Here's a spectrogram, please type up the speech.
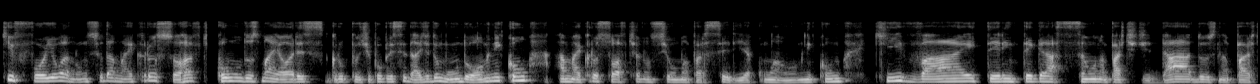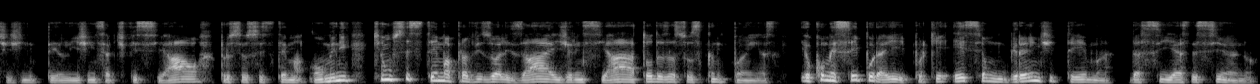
que foi o anúncio da Microsoft com um dos maiores grupos de publicidade do mundo, Omnicom. A Microsoft anunciou uma parceria com a Omnicom que vai ter integração na parte de dados, na parte de inteligência artificial para o seu sistema Omni, que é um sistema para visualizar e gerenciar todas as suas campanhas. Eu comecei por aí porque esse é um grande tema da CES desse ano,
